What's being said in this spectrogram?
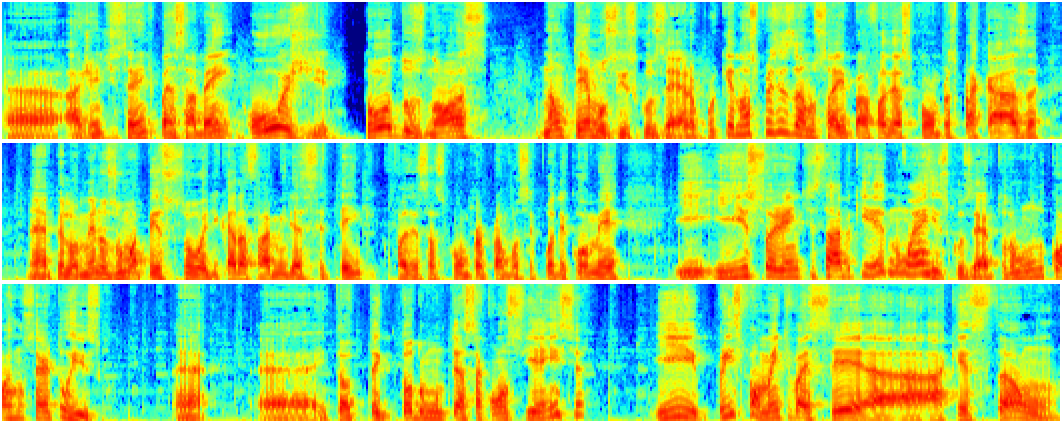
uh, a gente, se a gente pensar bem, hoje todos nós não temos risco zero, porque nós precisamos sair para fazer as compras para casa, né? Pelo menos uma pessoa de cada família você tem que fazer essas compras para você poder comer. E, e, isso a gente sabe que não é risco zero, todo mundo corre um certo risco. Né? É, então tem que todo mundo ter essa consciência e principalmente vai ser a, a questão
